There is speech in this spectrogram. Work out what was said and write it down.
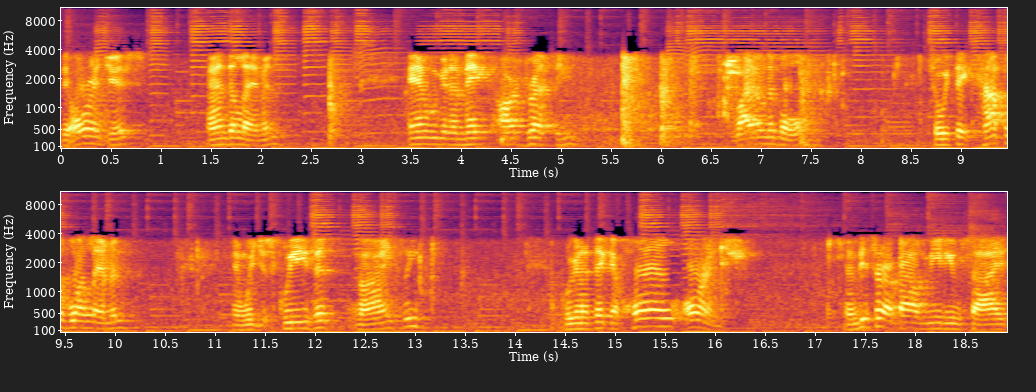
the oranges and the lemon and we're gonna make our dressing right on the bowl. So we take half of one lemon and we just squeeze it nicely we're gonna take a whole orange. And these are about medium size,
